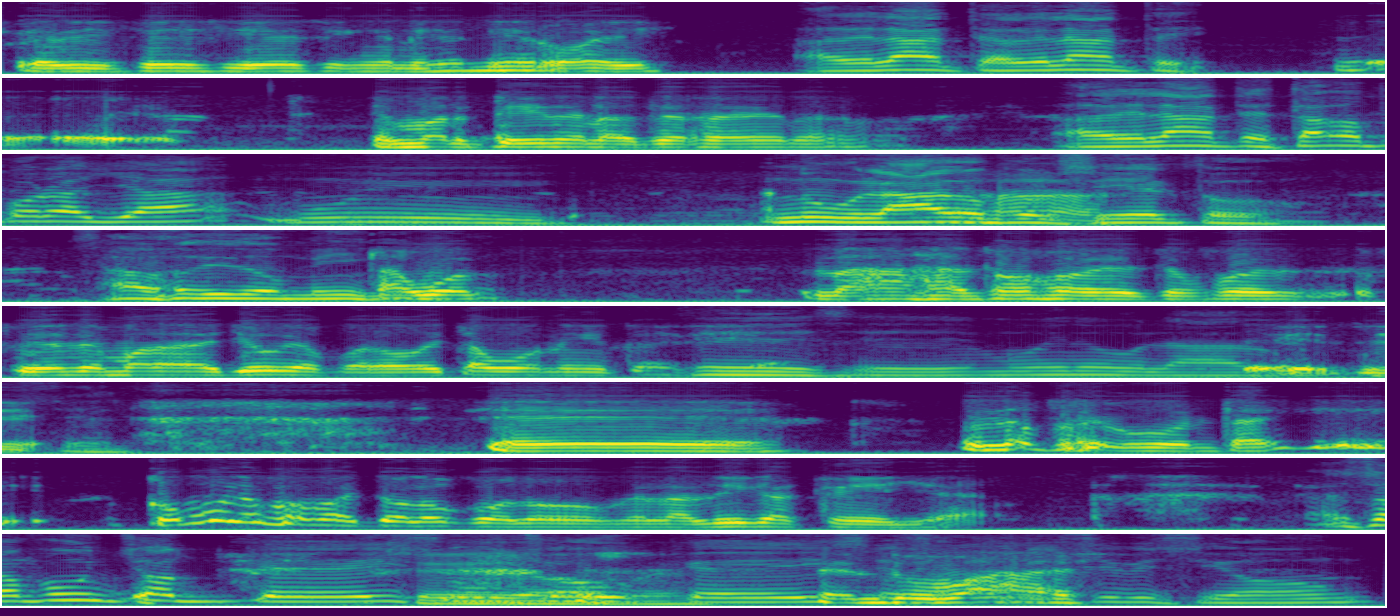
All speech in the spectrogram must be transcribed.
Qué difícil es sin el ingeniero ahí. Adelante, adelante. Es Martínez, la terrena. Adelante, estaba por allá, muy nublado, por Ah. cierto, sábado y domingo. Está bueno. Nah, no, esto fue fin de semana de lluvia, pero hoy está bonito. Sí, sí, muy nublado. Sí, por sí. cierto. Eh, una pregunta, ¿y ¿cómo le fue a Bartolo Colón en la liga aquella? Eso fue un showcase, Sí, un showcase, En fue una Dubái. exhibición.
